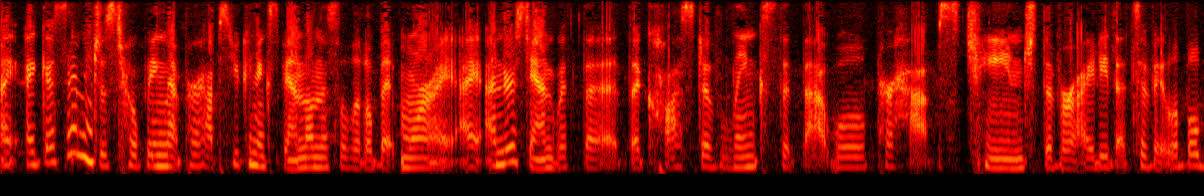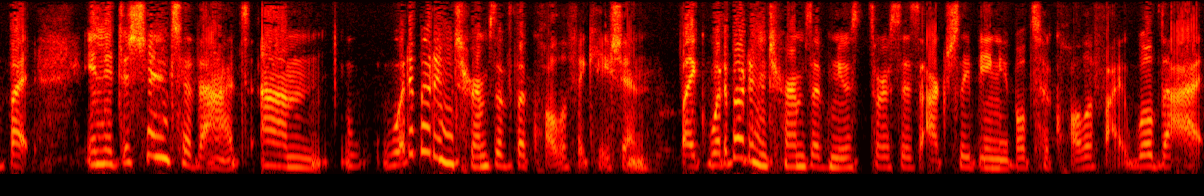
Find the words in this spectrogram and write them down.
I, I, guess I'm just hoping that perhaps you can expand on this a little bit more. I, I, understand with the, the cost of links that that will perhaps change the variety that's available. But in addition to that, um, what about in terms of the qualification? Like, what about in terms of news sources actually being able to qualify? Will that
